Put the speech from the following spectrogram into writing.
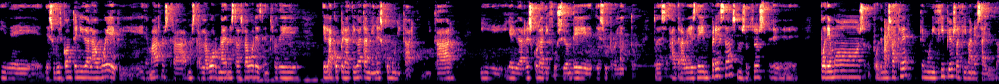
de, subir contenido a la web y, demás, nuestra, nuestra labor, una de nuestras labores dentro de, la cooperativa también es comunicar, comunicar y, ayudarles con la difusión de, su proyecto. Entonces, a través de empresas, nosotros eh, podemos, podemos hacer que municipios reciban esa ayuda.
